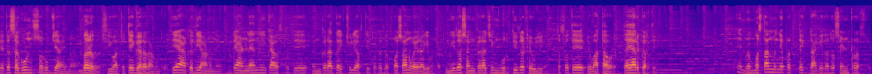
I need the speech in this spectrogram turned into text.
त्याचं सगुण स्वरूप जे आहे ना बरोबर. शिवाचं ते घरात आणून ठेव ते कधी आणू नये. ते आणल्याने काय असतं ते शंकराचं ऍक्च्युली अस्तित्व कसं स्मशान वैरागी म्हणतात. तुम्ही जर शंकराची मूर्ती जर ठेवली ना तसं ते वातावरण तयार करते. हे ब्रह्मस्थान म्हणजे प्रत्येक जागेचा जो सेंटर असतो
